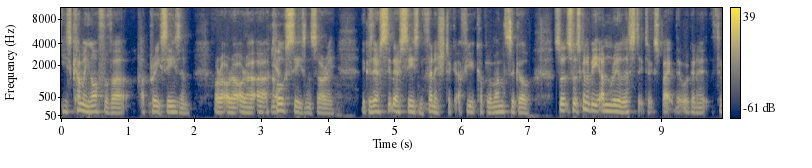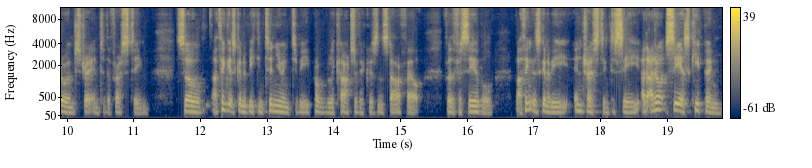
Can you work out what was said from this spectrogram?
he's coming off of a, a pre-season or or, or a, a close yeah. season, sorry, because their their season finished a, few couple of months ago. So so it's going to be unrealistic to expect that we're going to throw him straight into the first team. So I think it's going to be continuing to be probably Carter Vickers and Starfelt for the foreseeable. But I think it's going to be interesting to see. I, I don't see us keeping,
